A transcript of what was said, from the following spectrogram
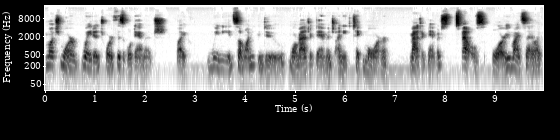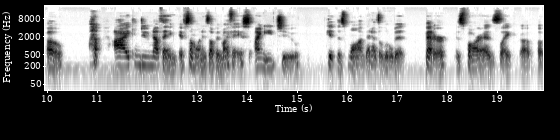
much more weighted toward physical damage. Like we need someone who can do more magic damage. I need to take more magic damage spells. Or you might say like, oh, I can do nothing if someone is up in my face. I need to get this wand that has a little bit better as far as like a, a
